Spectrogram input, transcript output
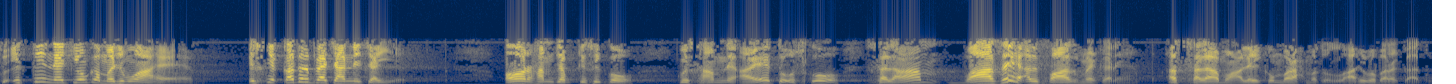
تو اتنی نیکیوں کا مجموعہ ہے۔ اس کی قدر پہچاننی چاہیے۔ اور ہم جب کسی کو کوئی سامنے آئے تو اس کو سلام واضح الفاظ میں کریں۔ السلام علیکم ورحمۃ اللہ وبرکاتہ۔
